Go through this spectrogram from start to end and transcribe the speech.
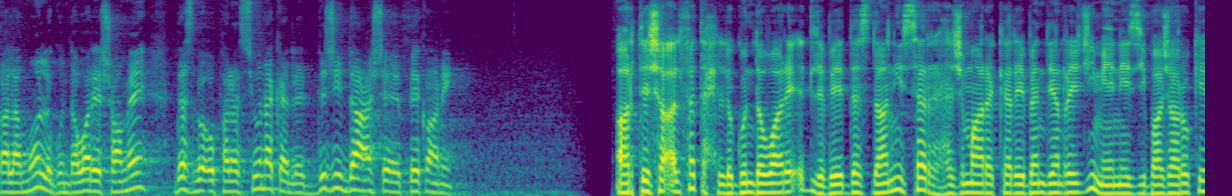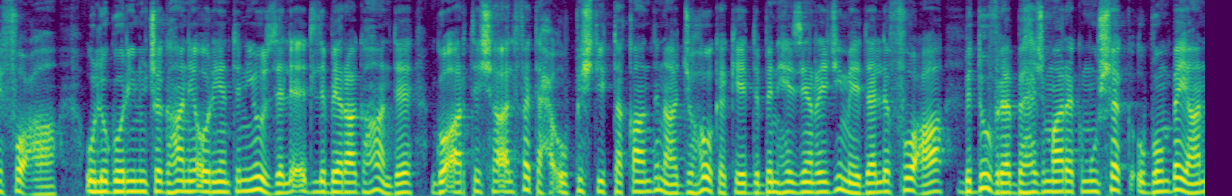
قەلەمۆن لە گوندەوەری شامێ دەست بە ئۆپەراسسیونەکە لە دژی داعشێ پێکانی. ئارتێشە ئەلفەتح لە گوندەوارێ ئدلبێ دەستدانی سەر هەژمارەکە ڕێبندێن ڕێجیمێ نێزی باژارۆکێ فوعا و لە گۆری نوچەکهانی ئۆریەنتنیوز لە ئدلبێ ڕاگەهاندێ گۆ ئارتێشە ئەلفەتح و پشتی تەقاندنا جهۆکەکێ دبن هێزیێن ڕێجیمێدا لە فوعا بدوورە بە هەژمارەك موشک و بۆمبەیان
